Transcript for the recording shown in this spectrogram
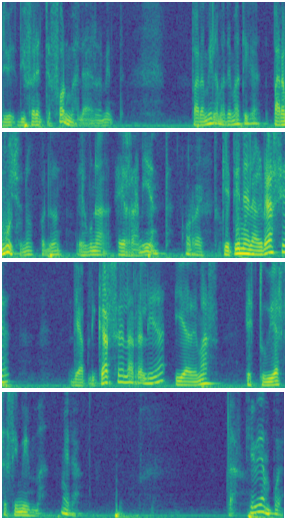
di- diferentes formas de las herramientas. Para mí la matemática, para muchos, ¿no? Perdón, es una herramienta Correcto. que tiene la gracia de aplicarse a la realidad y además estudiarse a sí misma. Mira, Claro. qué bien pues.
